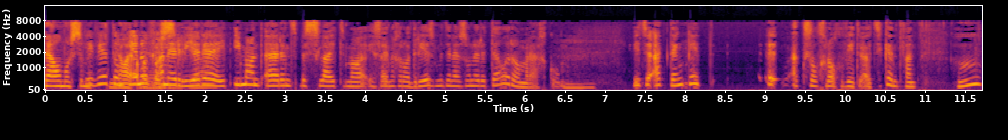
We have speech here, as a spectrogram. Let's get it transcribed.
tel mos so Jy weet om een of ander rede ja. het iemand eers besluit maar sy in graad 3 moet hy sonder 'n telraam regkom. Mm. Weet jy, ek dink net eh, ek sal graag weet hoe oud se kind want hoe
